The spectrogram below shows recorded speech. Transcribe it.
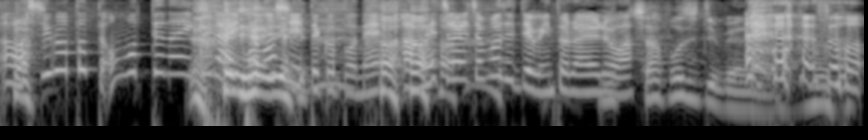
あ仕事って思ってないぐらい楽しいってことね。あめちゃめちゃポジティブに捉えるわ。めっちゃポジティブやな。そう。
